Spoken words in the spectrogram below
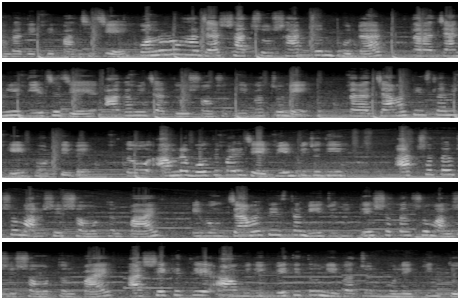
আমরা দেখতে পাচ্ছি যে পনেরো হাজার সাতশো ষাট জন ভোটার তারা জানিয়ে দিয়েছে যে আগামী জাতীয় সংসদ নির্বাচনে তারা জামাতে ইসলামীকে ভোট দেবে। তো আমরা বলতে পারি যে বিএনপি যদি আট শতাংশ মানুষের সমর্থন পায় এবং জামায়াতে ইসলামী যদি তেইশ শতাংশ মানুষের সমর্থন পায়, আর সেক্ষেত্রে আওয়ামী লীগ ব্যতীত নির্বাচন হলে কিন্তু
